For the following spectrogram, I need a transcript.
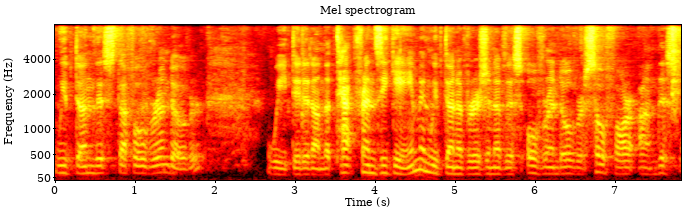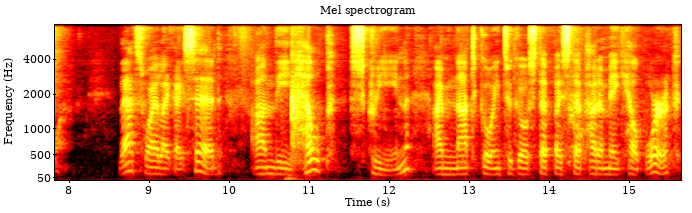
We've done this stuff over and over. We did it on the Tap Frenzy game, and we've done a version of this over and over so far on this one. That's why, like I said, on the help screen, I'm not going to go step by step how to make help work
